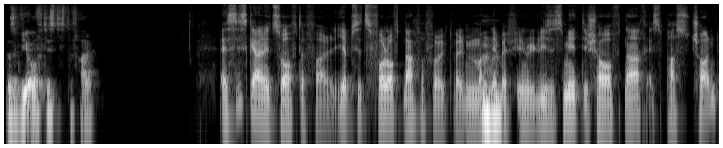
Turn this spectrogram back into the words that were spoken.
Also wie oft ist das der Fall? Es ist gar nicht so oft der Fall. Ich habe es jetzt voll oft nachverfolgt, weil wir machen ja mhm. bei vielen Releases mit, ich schaue oft nach, es passt schon.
